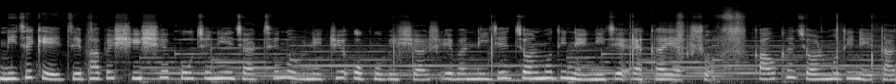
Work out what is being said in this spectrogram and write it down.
নিজেকে যেভাবে শীর্ষে পৌঁছে নিয়ে যাচ্ছেন অভিনেত্রী অপু বিশ্বাস, এবার নিজের জন্মদিনে নিজে একাই একশো। কাউকে জন্মদিনে তার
